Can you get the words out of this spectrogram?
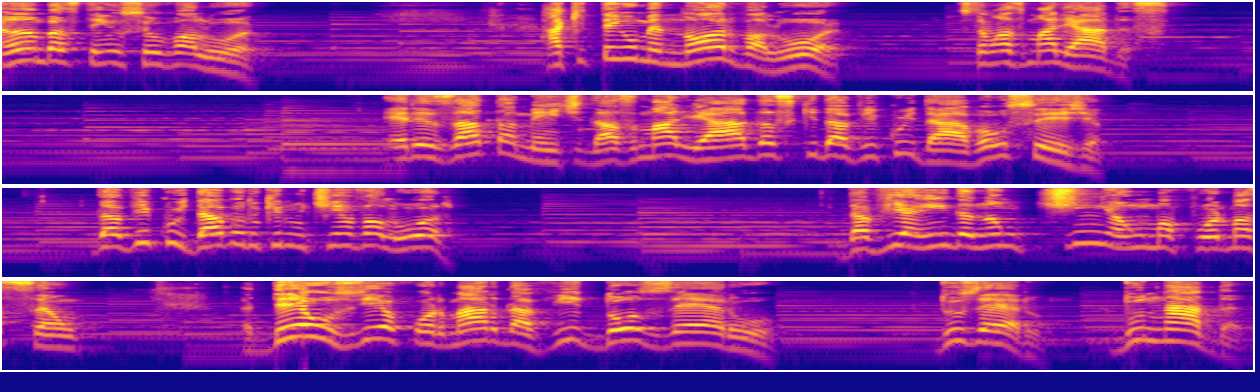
Ambas têm o seu valor. A que tem o menor valor são as malhadas. Era exatamente das malhadas que Davi cuidava, ou seja, Davi cuidava do que não tinha valor. Davi ainda não tinha uma formação. Deus ia formar Davi do zero. Do zero. Do nada.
